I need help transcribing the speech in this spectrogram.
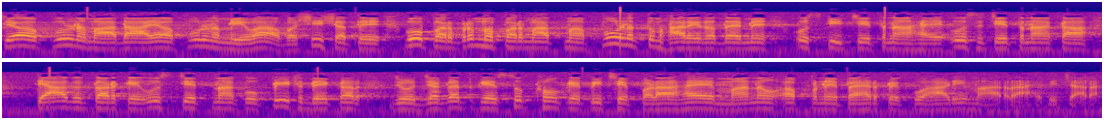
पूर्ण मादाय पूर्ण मेवा वशिष्यते वो पर ब्रह्म परमात्मा पूर्ण तुम्हारे हृदय में, उसकी चेतना है, उस चेतना का त्याग करके उस चेतना को पीठ देकर जो जगत के सुखों के पीछे पड़ा है, मानव अपने पैर पे कुहाड़ी मार रहा है बेचारा।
